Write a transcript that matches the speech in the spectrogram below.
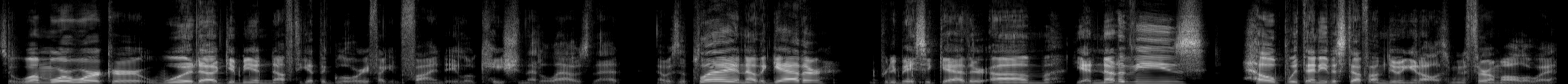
So one more worker would uh, give me enough to get the glory if I can find a location that allows that. That was the play, and now the gather. Pretty basic gather. Um, yeah, none of these help with any of the stuff I'm doing at all, so I'm going to throw them all away.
